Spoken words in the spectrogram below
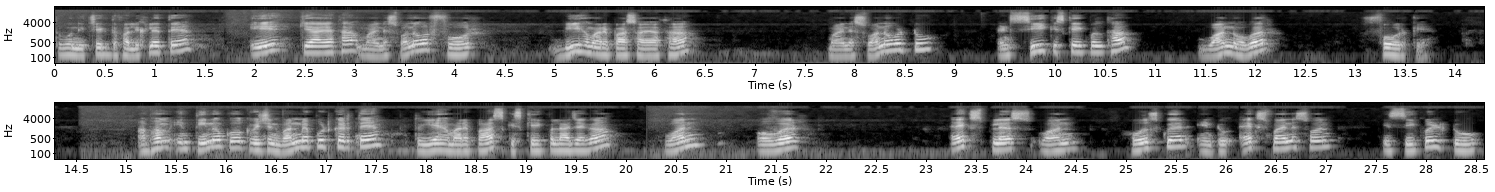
तो वो नीचे एक दफ़ा लिख लेते हैं। ए क्या आया था? Minus one over four b हमारे पास आया था minus one over two and c किसके इक्वल था? वन ओवर फोर के। अब हम इन तीनों को क्वेश्चन वन में पुट करते हैं। तो ये हमारे पास किसके इक्वल आ जाएगा? One over x plus one whole square into x minus one is equal to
